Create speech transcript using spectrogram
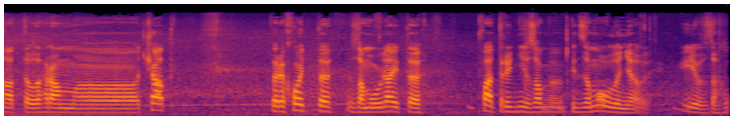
на телеграм-чат. Переходьте, замовляйте 2-3 дні під замовлення і взагалі.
